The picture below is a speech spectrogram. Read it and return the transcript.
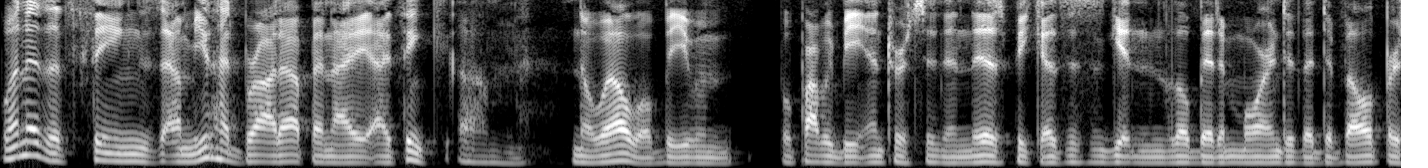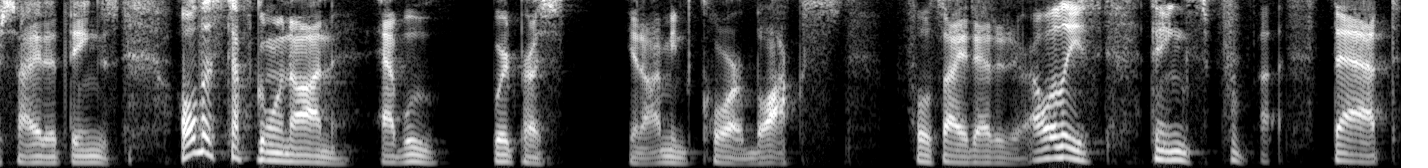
One of the things um, you had brought up and i, I think um, noel will be even will probably be interested in this because this is getting a little bit more into the developer side of things. All the stuff going on at wordpress you know i mean core blocks full site editor, all these things uh, that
